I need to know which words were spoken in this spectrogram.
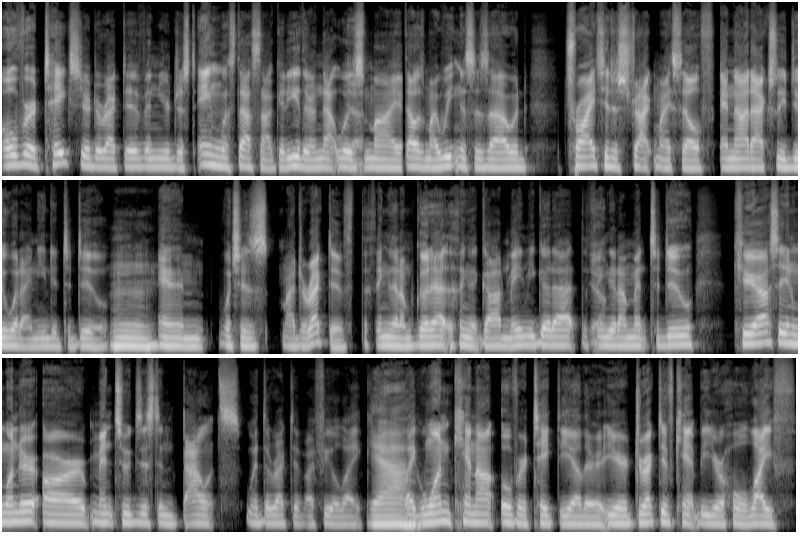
overtakes your directive and you're just aimless that's not good either and that was Yeah. my that was my weakness is i would try to distract myself and not actually do what i needed to do Mm. and which is my directive the thing that i'm good at the thing that god made me good at the Yeah. thing that i'm meant to do curiosity and wonder are meant to exist in balance with directive i feel like Yeah. like one cannot overtake the other. Your directive can't be your whole life.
